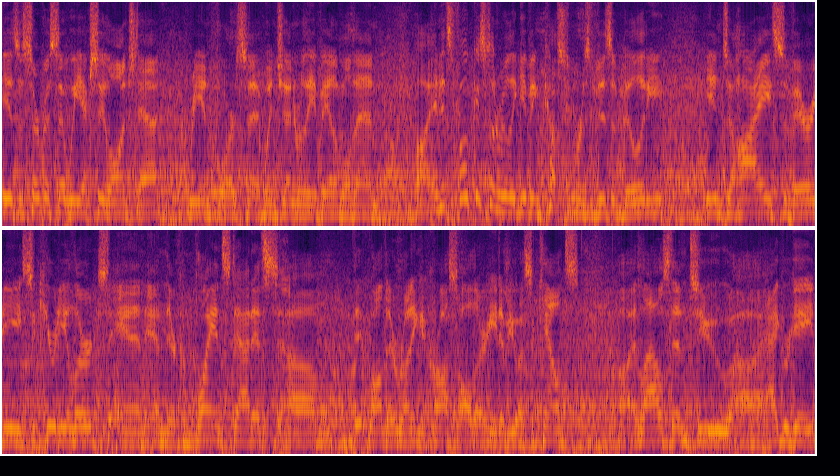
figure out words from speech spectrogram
is a service that we actually launched at re:Inforce, uh, when generally available then. Uh, and it's focused on really giving customers visibility into high severity security alerts and, and their compliance status um, while they're running across all their AWS accounts. Uh, allows them to uh, aggregate,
